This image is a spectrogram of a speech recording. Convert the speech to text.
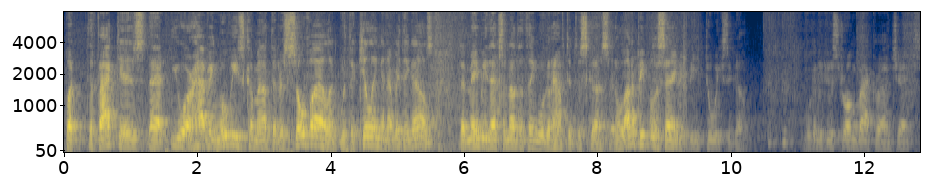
But the fact is that you are having movies come out that are so violent with the killing and everything else that maybe that's another thing we're going to have to discuss. And a lot of people are saying, maybe two weeks ago, we're going to do strong background checks.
